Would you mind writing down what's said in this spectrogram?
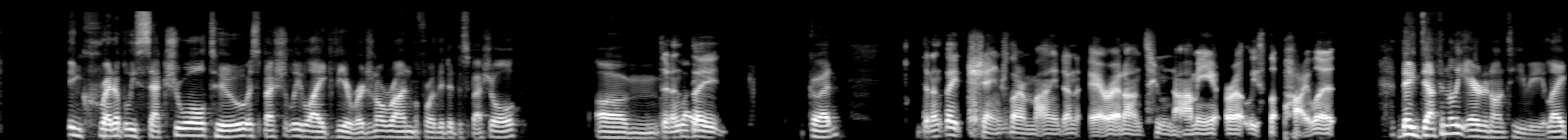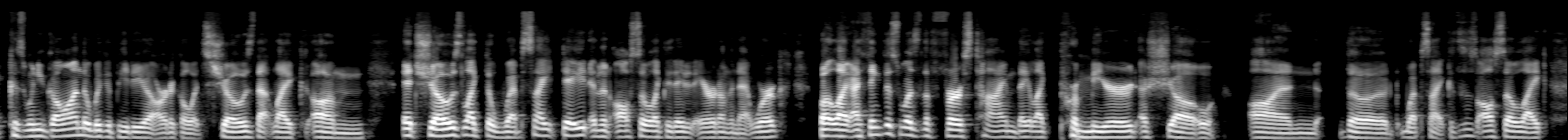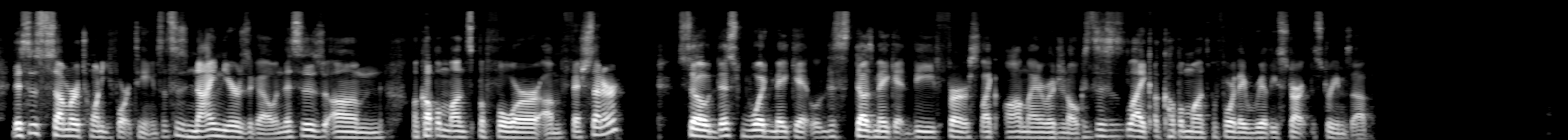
incredibly sexual too, especially like the original run before they did the special. Um Didn't like, they go ahead. didn't they change their mind and air it on Toonami or at least the pilot? They definitely aired it on TV. Like, because when you go on the Wikipedia article, it shows that like um it shows like the website date and then also like the date it aired on the network. But like I think this was the first time they like premiered a show on the website because this is also like this is summer 2014 so this is nine years ago and this is um a couple months before um FishCenter so this would make it this does make it the first like online original because this is like a couple months before they really start the streams up.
